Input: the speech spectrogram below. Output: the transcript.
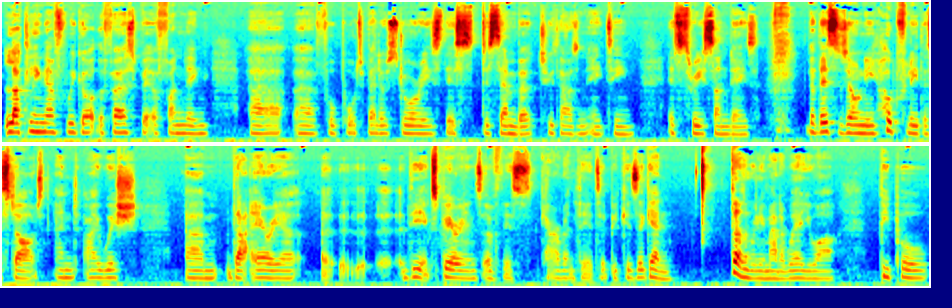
luckily enough, we got the first bit of funding uh, uh, for Portobello Stories this December 2018. It's three Sundays. But this is only hopefully the start, and I wish um, that area uh, the experience of this caravan theatre because, again, it doesn't really matter where you are, people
